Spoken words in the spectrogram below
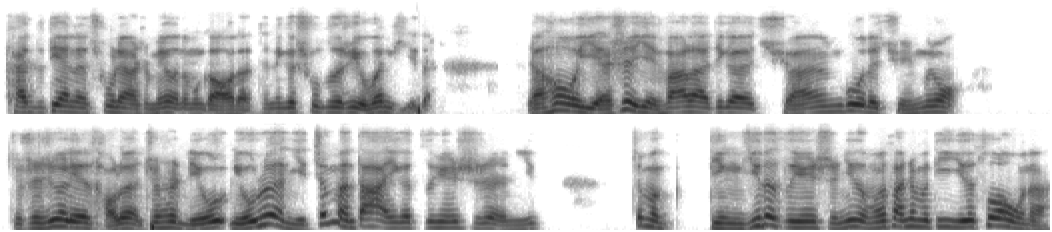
开的店的数量是没有那么高的，他那个数字是有问题的。然后也是引发了这个全部的群众就是热烈的讨论，就是刘刘润，你这么大一个咨询师，你这么顶级的咨询师，你怎么犯这么低级的错误呢？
